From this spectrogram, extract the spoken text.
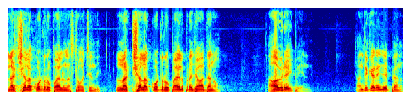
లక్షల కోట్ల రూపాయల నష్టం వచ్చింది. లక్షల కోట్ల రూపాయలు ప్రజాధనం ఆవిరైపోయింది. అందుకే నేను చెప్పాను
